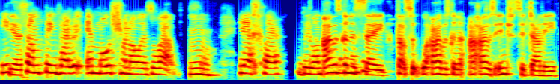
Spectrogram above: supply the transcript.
it's yeah. something very emotional as well. Mm. So, yes, Claire, do you want? I was going to say that's what I was going to. I was interested, Danny,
